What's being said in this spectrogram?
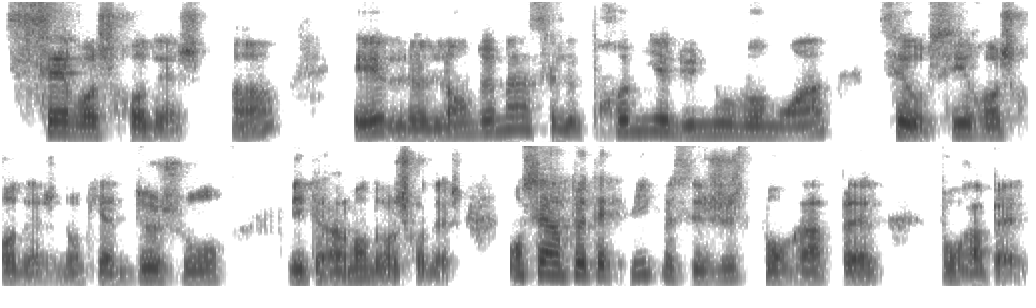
c'est Rosh Chodesh 1. Et le lendemain, c'est le premier du nouveau mois, c'est aussi Rosh Chodesh. Donc, il y a deux jours littéralement de Rosh Chodesh. Bon, c'est un peu technique, mais c'est juste pour rappel. Pour rappel.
